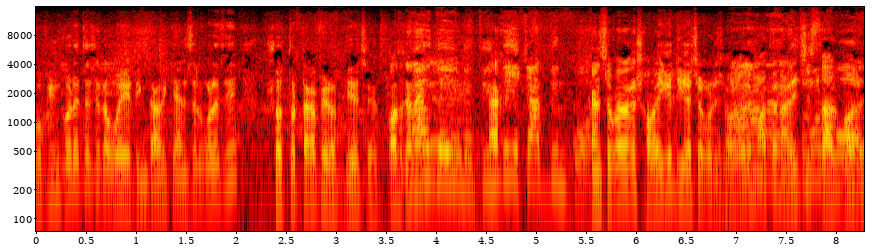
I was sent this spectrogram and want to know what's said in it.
বুকিং করেছে সেটা ওয়েটিং তা আমি ক্যান্সেল করেছি সত্তর টাকা ফেরত দিয়েছে। কত জানে? চার দিন পর। ক্যান্সেল করার আগে সবাইকে জিজ্ঞাসা করি সবাই মাথা নাড়িয়েছিস তারপরে।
